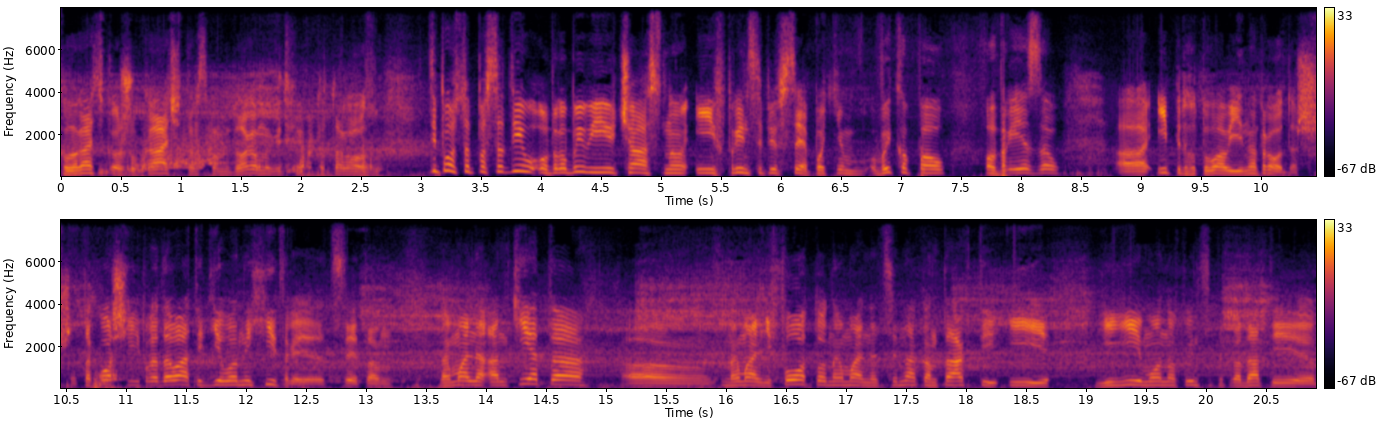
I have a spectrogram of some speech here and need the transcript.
колорадського жука чи там, з помідорами від фітоторозу. Ти просто посадив, обробив її вчасно і, в принципі, все. Потім викопав, обрізав і підготував її на продаж. Також її продавати діло не хитре. Це там нормальна анкета, нормальні фото, нормальна ціна, контакти, і її можна, в принципі, продати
